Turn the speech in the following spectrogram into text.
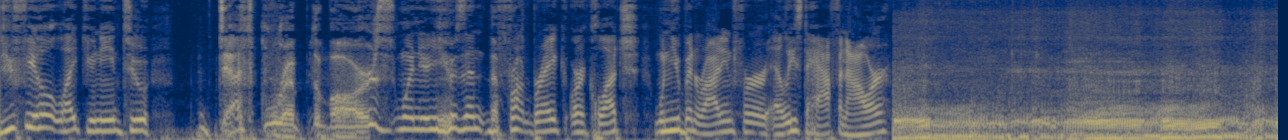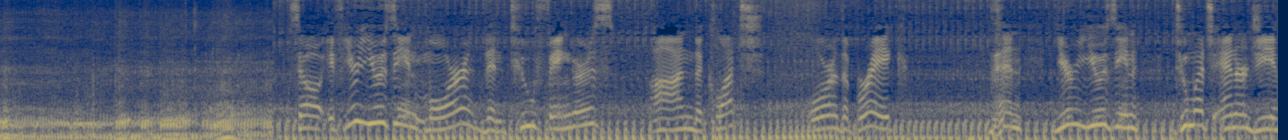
Do you feel like you need to death grip the bars when you're using the front brake or clutch when you've been riding for at least a half an hour? So if you're using more than two fingers on the clutch or the brake, then you're using too much energy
